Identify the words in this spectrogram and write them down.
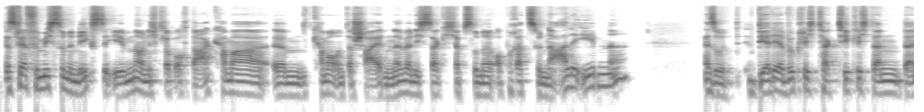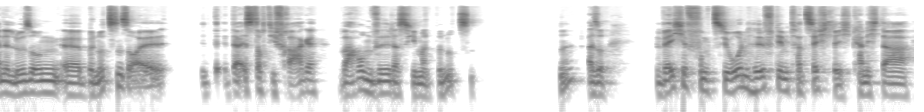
Das wäre für mich so eine nächste Ebene und ich glaube, auch da kann man, ähm, kann man unterscheiden. Ne? Wenn ich sage, ich habe so eine operationale Ebene, also der, der wirklich tagtäglich dann deine Lösung äh, benutzen soll, da ist doch die Frage, warum will das jemand benutzen? Ne? Also welche Funktion hilft dem tatsächlich? Kann ich da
